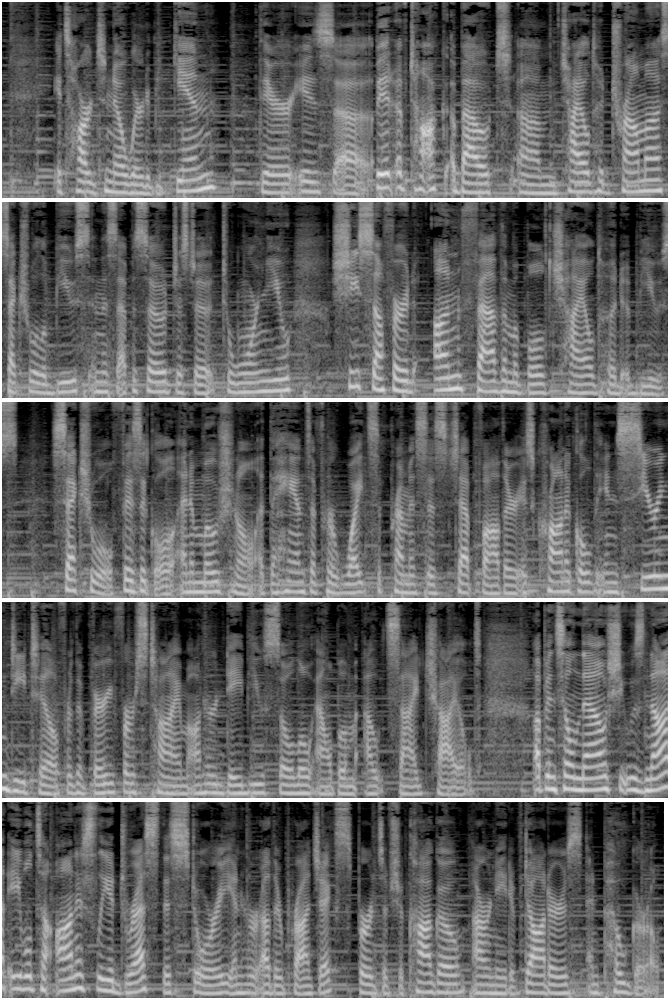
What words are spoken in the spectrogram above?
It's hard to know where to begin. There is a bit of talk about um, childhood trauma, sexual abuse in this episode, just to, to warn you. She suffered unfathomable childhood abuse sexual, physical, and emotional at the hands of her white supremacist stepfather is chronicled in searing detail for the very first time on her debut solo album, Outside Child. Up until now, she was not able to honestly address this story in her other projects Birds of Chicago, Our Native Daughters, and Po' Girl.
